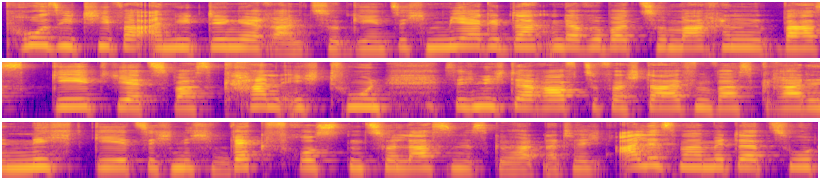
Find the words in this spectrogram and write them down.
positiver an die Dinge ranzugehen, sich mehr Gedanken darüber zu machen, was geht jetzt, was kann ich tun, sich nicht darauf zu versteifen, was gerade nicht geht, sich nicht wegfrusten zu lassen. Es gehört natürlich alles mal mit dazu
